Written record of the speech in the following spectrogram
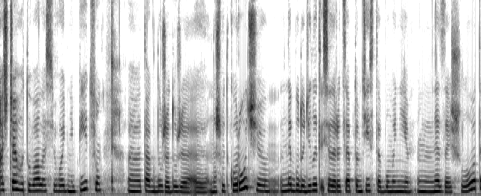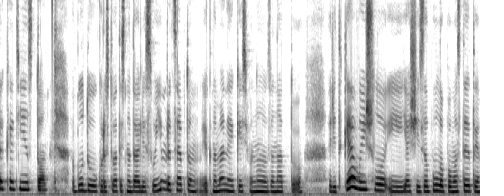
А ще готувала сьогодні піцу. Е, Так, дуже-дуже е, на швидку руч. Не буду ділитися рецептом тіста, бо мені не зайшло таке тісто. Буду користуватись надалі своїм рецептом. Як на мене, якесь воно занадто рідке вийшло, і я ще й забула помастити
